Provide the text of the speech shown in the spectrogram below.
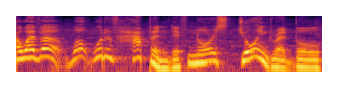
However, what would have happened if Norris joined Red Bull?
